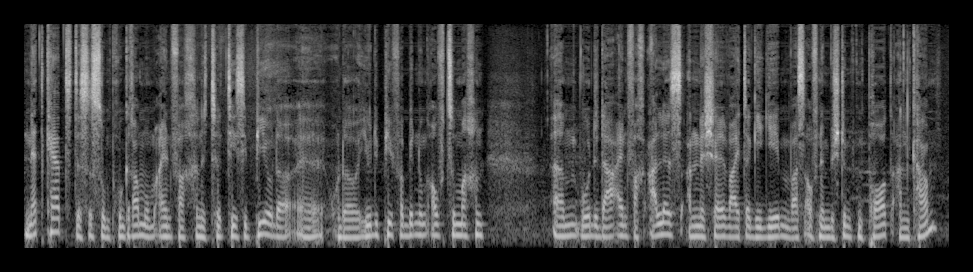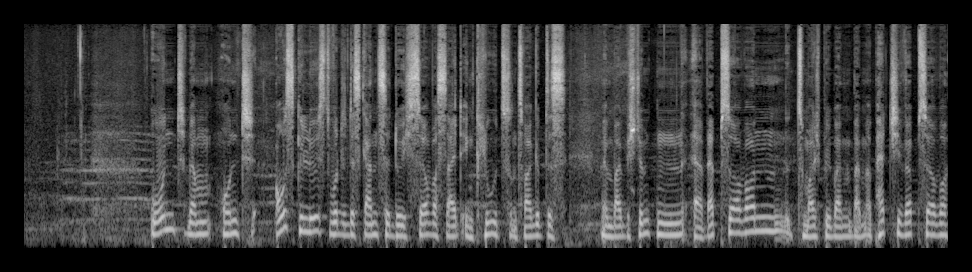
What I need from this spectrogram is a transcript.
Netcat, das ist so ein Programm, um einfach eine TCP oder, äh, oder UDP-Verbindung aufzumachen, ähm, wurde da einfach alles an eine Shell weitergegeben, was auf einem bestimmten Port ankam. Und, wenn, und ausgelöst wurde das Ganze durch Server-Side-Includes. Und zwar gibt es, wenn bei bestimmten äh, Webservern, zum Beispiel beim, beim Apache Webserver,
